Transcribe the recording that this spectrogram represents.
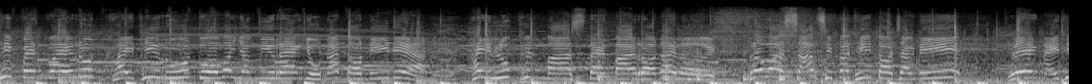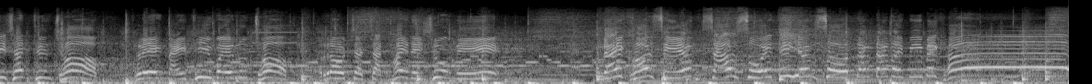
ที่เป็นวัยรุ่นใครที่รู้ตัวว่ายังมีแรงอยู่นะตอนนี้เนี่ย ให้ลุกขึ้นมาสแตนบายรอได้เลย เพราะว่า 30 นาทีต่อจากนี้ เพลงไหนที่ฉันชื่นชอบ เพลงไหนที่วัยรุ่นชอบ เราจะจัดให้ในช่วงนี้ ไหนขอเสียงสาวสวยที่ยังโสดดังๆหน่อยมีไหมครับ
